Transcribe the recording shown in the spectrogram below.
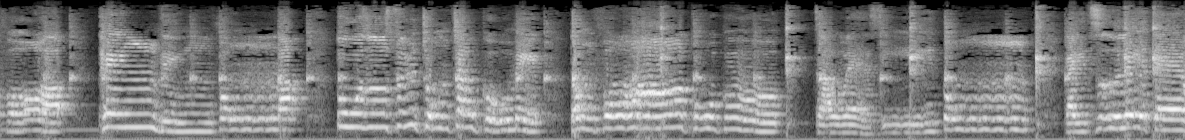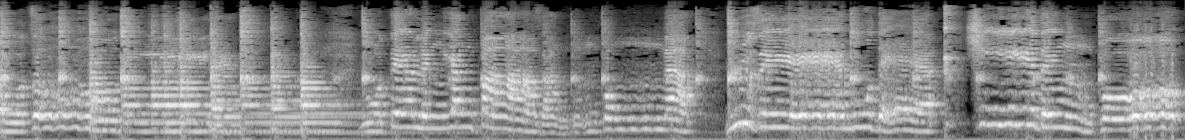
啊，出发听林风啊，都是手中找哥妹，东方哥哥在外西东。该次来带我走的，我带领养八人工啊，玉在牡丹西登坡，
